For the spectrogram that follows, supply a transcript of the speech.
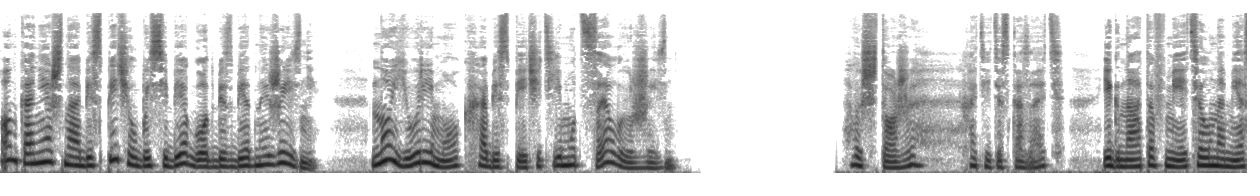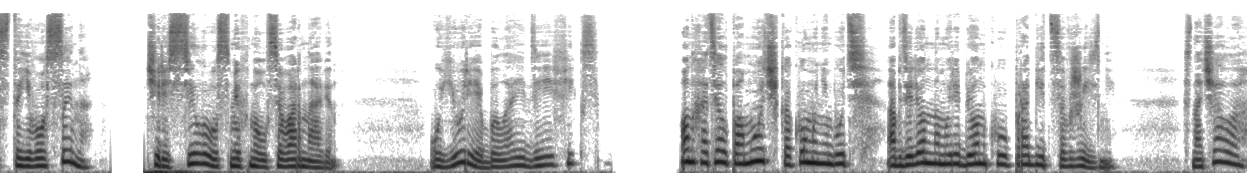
Он, конечно, обеспечил бы себе год безбедной жизни, но Юрий мог обеспечить ему целую жизнь. «Вы что же, хотите сказать, Игнатов метил на место его сына. Через силу усмехнулся Варнавин. У Юрия была идея фикс. Он хотел помочь какому-нибудь обделенному ребенку пробиться в жизни. Сначала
